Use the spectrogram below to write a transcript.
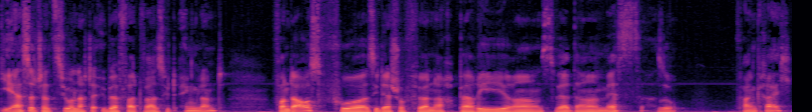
Die erste Station nach der Überfahrt war Südengland. Von da aus fuhr sie der Chauffeur nach Paris, Reims, Verdun, Metz, also Frankreich,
